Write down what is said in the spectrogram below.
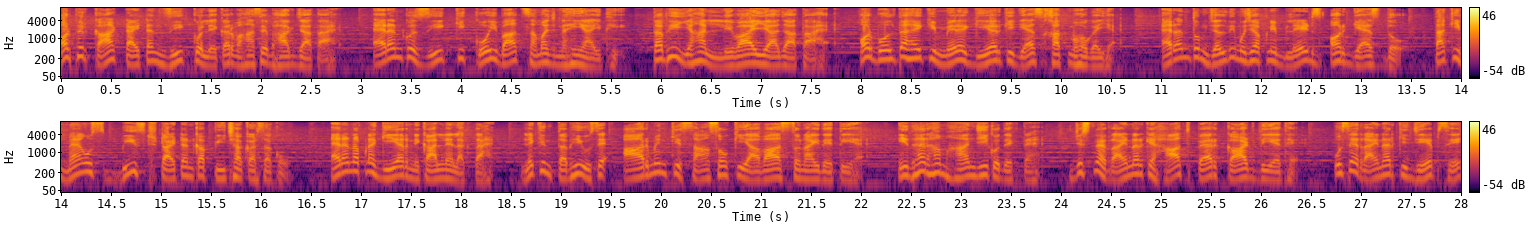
और फिर कार्ट टाइटन जीक को लेकर वहाँ से भाग जाता है। एरन को जीक की कोई बात समझ नहीं आई थी। तभी यहाँ लिवाई आ जाता है और बोलता है कि मेरे गियर की गैस खत्म हो गई है। एरन, तुम जल्दी मुझे अपनी ब्लेड्स और गैस दो, ताकि मैं उस बीस्ट टाइटन का पीछा कर सकूँ। एरन अपना गियर निकालने लगता है। लेकिन तभी उसे आर्मिन की सांसों की आवाज़ सुनाई देती है। इधर हम हांजी को देखते हैं, जिसने राइनर के हाथ पैर काट दिए थे। उसे राइनर की जेब से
